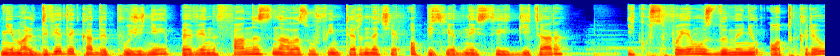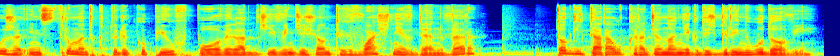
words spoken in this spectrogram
Niemal dwie dekady później pewien fan znalazł w internecie opis jednej z tych gitar i ku swojemu zdumieniu odkrył, że instrument, który kupił w połowie lat 90. właśnie w Denver, to gitara ukradziona niegdyś Greenwoodowi.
